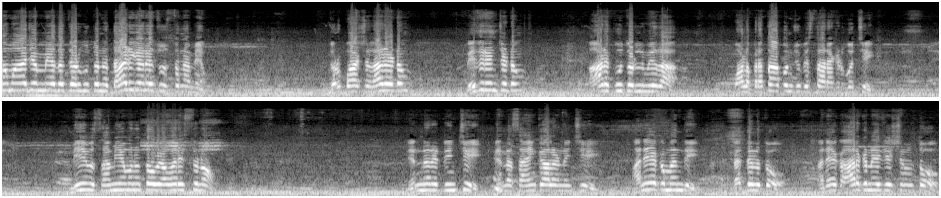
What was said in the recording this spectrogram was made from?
సమాజం మీద జరుగుతున్న దాడిగానే చూస్తున్నాం మేము. దుర్భాషలు ఆడటం బెదిరించడం ఆడకూతురుల మీద వాళ్ళ ప్రతాపం చూపిస్తారు అక్కడికి వచ్చి. మేము సంయమనంతో వ్యవహరిస్తున్నాం. నిన్నటి నుంచి నిన్న సాయంకాలం నుంచి అనేక మంది పెద్దలతో అనేక ఆర్గనైజేషన్లతో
